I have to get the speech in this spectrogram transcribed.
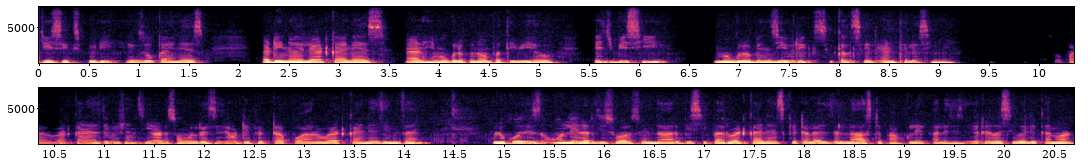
G6PD, hexokinase, adenylate kinase and hemoglobinopathy we have HBC, hemoglobin G sickle cell and thalassemia. So pyruvate kinase deficiency autosomal recessive defect of pyruvate kinase enzyme. Glucose is the only energy source in the RBC. Pyruvate kinase catalyzes the last step of glycolysis, irreversibly convert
